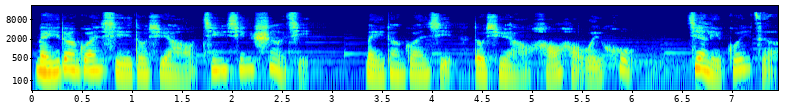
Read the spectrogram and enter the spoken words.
每一段关系都需要精心设计，每一段关系都需要好好维护。建立规则，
